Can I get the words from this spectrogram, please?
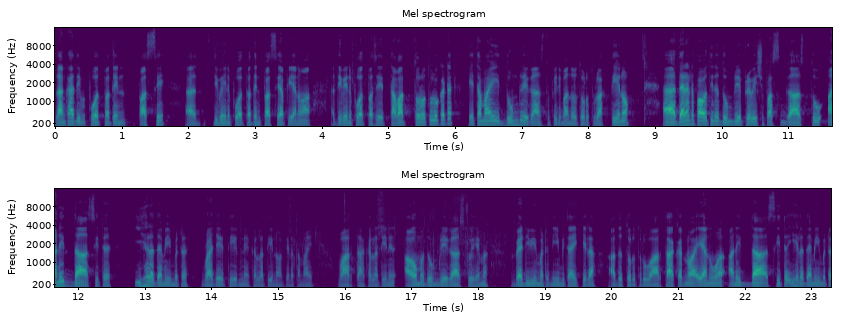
ලංකාදීප පුවත්පතෙන් පස්සේ දිවයින පුවත්පතෙන් පස්සේ අපි යනවා දිවෙන පුවත්පතේ තවත් තොරතුරකට. ඒ තමයි දුම්රිය ගාස්තු පිළිබඳව තොරතුරක් තියෙනවා. දැනට පවතින දුම්රිය ප්‍රවේශ පස් ගාස්තු අනිද්දා සිට ඉහළ දැමීමට රජය තීරණය කරලා තියෙනවා කියලා තමයි වාර්තා කරලා තියෙන්නේ. අවම දුම්රිය ගාස්තු එහෙම වැඩිවීමට නියමිතයි කියලා අද තොරතුරු වාර්තා කරනවා. ඒ අනුව අනිද්දා සිට ඉහළ දැමීමට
